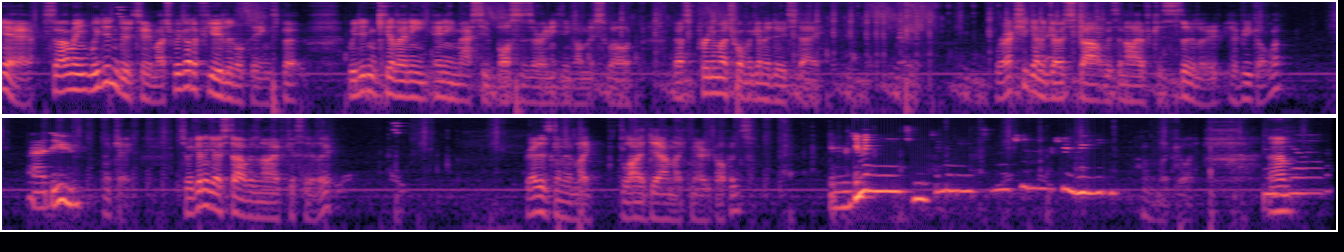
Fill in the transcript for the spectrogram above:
Yeah, so I mean, we didn't do too much. We got a few little things, but we didn't kill any any massive bosses or anything on this world. That's pretty much what we're going to do today. We're actually going to go start with an Eye of Cthulhu. Have you got one? I do. Okay, so we're going to go start with an Eye of Cthulhu. Red is going to like glide down like Mary Poppins. Oh my god. Um, You're the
